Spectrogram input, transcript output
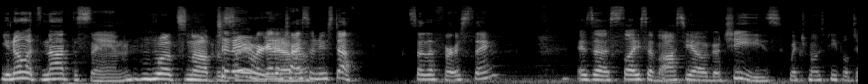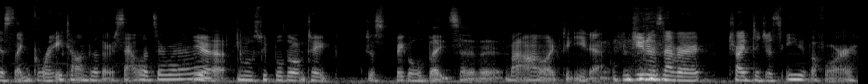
You know it's not the same. What's not the Today same? Today we're gonna try some new stuff. So the first thing is a slice of Asiago cheese, which most people just like grate onto their salads or whatever. Yeah, most people don't take just big old bites out of it. But I like to eat it. And Juno's never tried to just eat it before.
